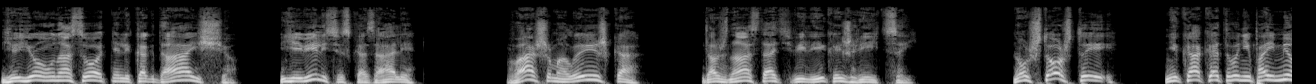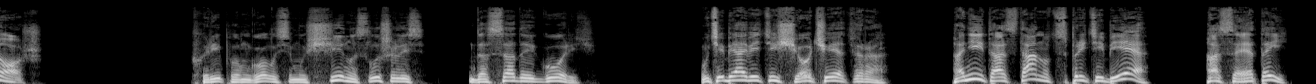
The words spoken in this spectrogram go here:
Ее у нас отняли когда еще? Явились и сказали, «Ваша малышка должна стать великой жрицей». Ну что ж ты никак этого не поймешь? В хриплом голосе мужчины слышались досада и горечь. У тебя ведь еще четверо. Они-то останутся при тебе, а с этой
